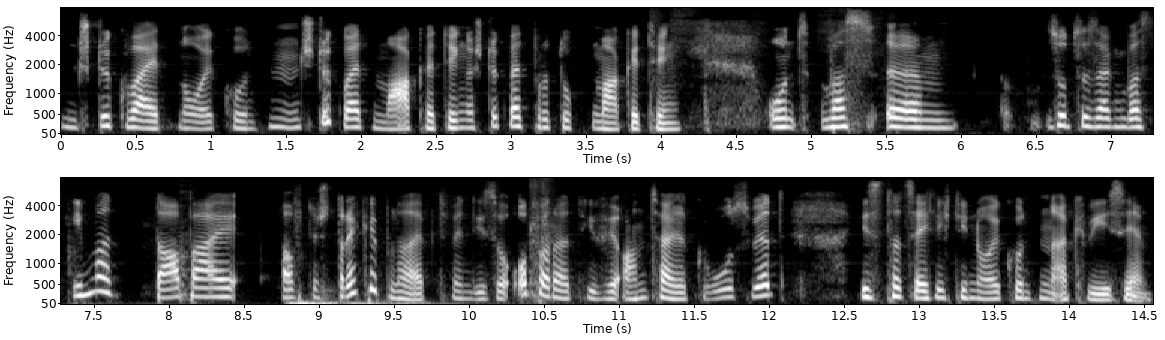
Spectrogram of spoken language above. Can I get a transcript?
ein Stück weit Neukunden, ein Stück weit Marketing, ein Stück weit Produktmarketing. Und was ähm, sozusagen, was immer dabei auf der Strecke bleibt, wenn dieser operative Anteil groß wird, ist tatsächlich die Neukundenakquise.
